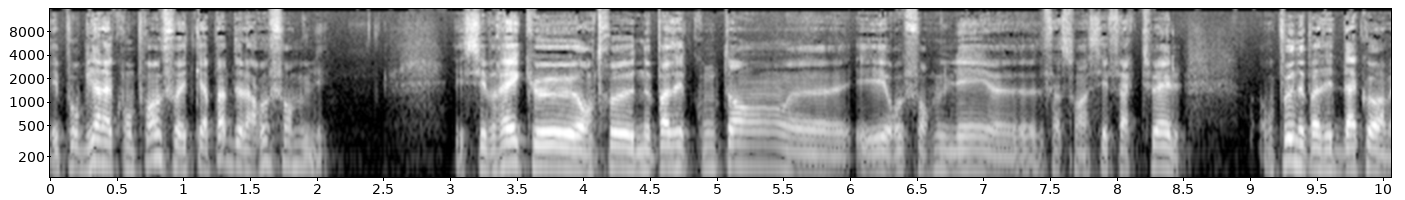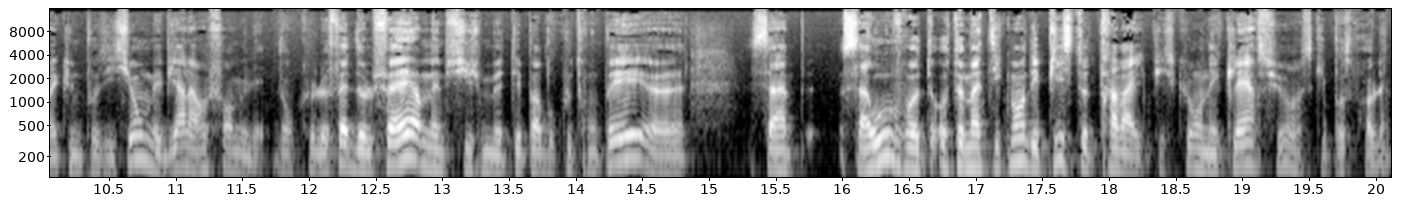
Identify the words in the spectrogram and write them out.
et pour bien la comprendre, il faut être capable de la reformuler. Et c'est vrai que entre ne pas être content euh, et reformuler euh, de façon assez factuelle, on peut ne pas être d'accord avec une position, mais bien la reformuler. Donc le fait de le faire, même si je ne m'étais pas beaucoup trompé, euh, ça, ça ouvre automatiquement des pistes de travail, puisqu'on est clair sur ce qui pose problème.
